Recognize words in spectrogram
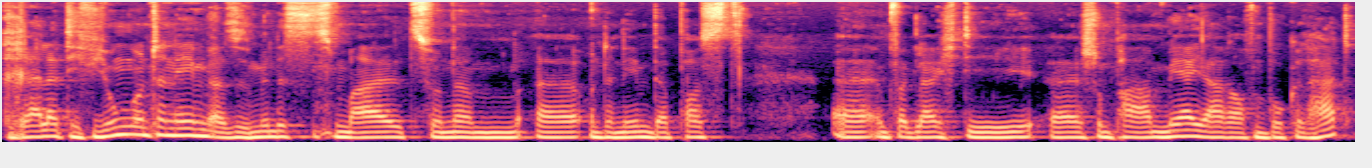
relativ jungen Unternehmen, also mindestens mal zu einem äh, Unternehmen der Post äh, im Vergleich, die äh, schon ein paar mehr Jahre auf dem Buckel hat,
